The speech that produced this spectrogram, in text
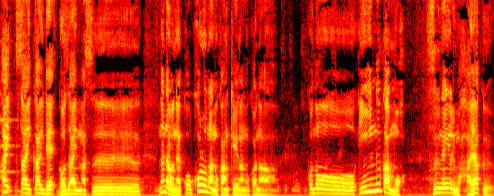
はい、再開でございます。なんだろうね、こうコロナの関係なのかな。この、イニング間も数年よりも早く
